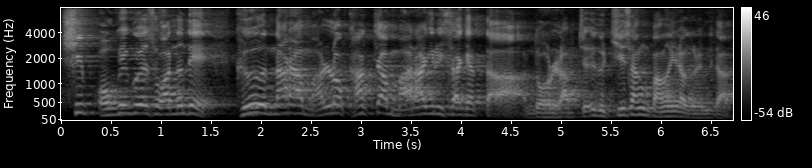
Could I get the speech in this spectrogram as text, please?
15개국에서 왔는데 그 나라 말로 각자 말하기를 시작했다. 놀랍죠. 이거 지상 방언이라 그럽니다.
